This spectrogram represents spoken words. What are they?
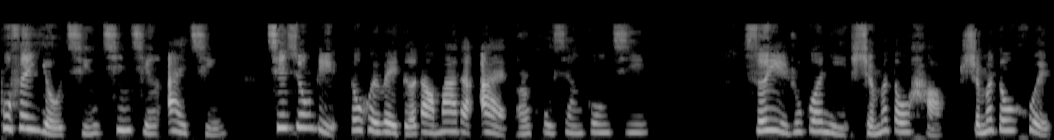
不分友情、亲情、爱情，亲兄弟都会为得到妈的爱而互相攻击。所以，如果你什么都好，什么都会，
